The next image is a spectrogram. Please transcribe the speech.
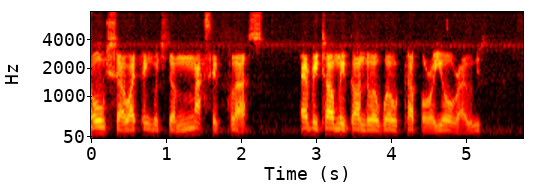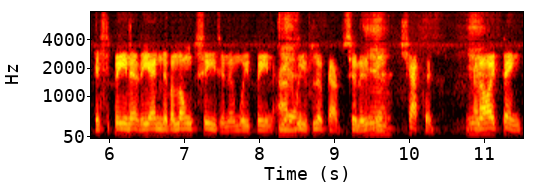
also I think which is a massive plus. Every time we've gone to a World Cup or a Euros, it's been at the end of a long season, and we've been uh, Yeah. we've looked absolutely Yeah. shattered. Yeah, And I think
